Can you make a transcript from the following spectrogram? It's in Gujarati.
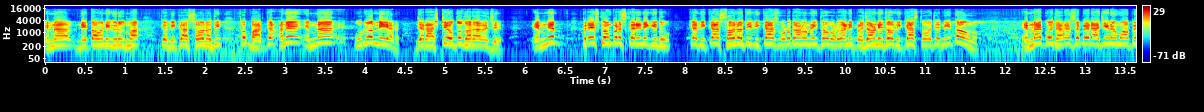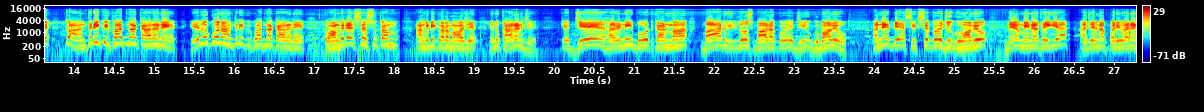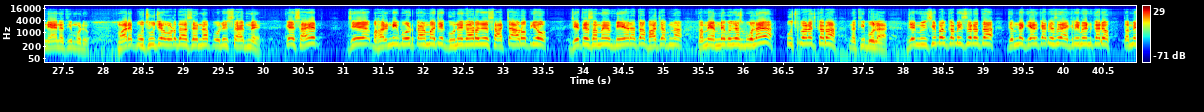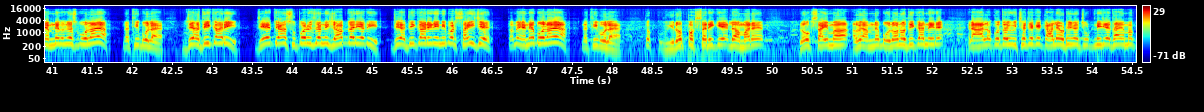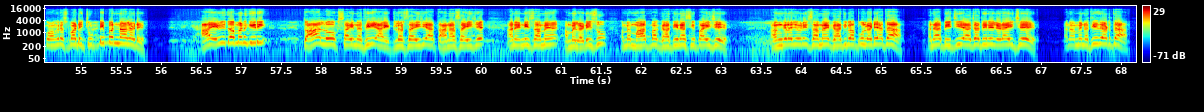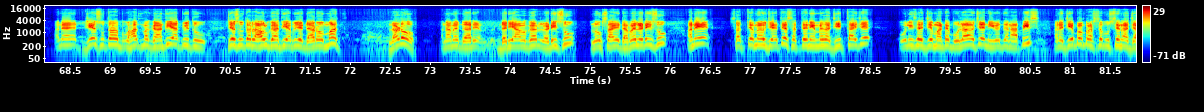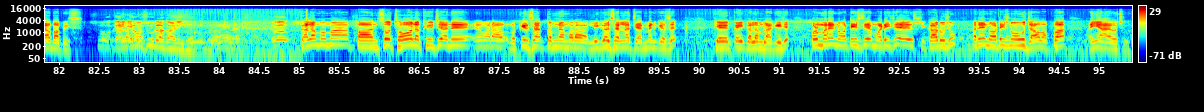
એમના નેતાઓની વિરુદ્ધમાં કે વિકાસ થયો નથી. તો ભારત અને એમના પૂર્વ મેયર જે રાષ્ટ્રીય હોદ્દો ધરાવે છે, એમને પ્રેસ કોન્ફરન્સ કરીને કીધું કે વિકાસ થયો નથી, વિકાસ વડોદરાનો નહીં થયો, વડોદરાની પ્રજાનો નહીં થયો, વિકાસ થયો છે નેતાઓનો. એમના કોઈ ધારાસભ્ય રાજીનામું આપે તો આંતરિક વિવાદના કારણે, એ લોકોના આંતરિક વિવાદના કારણે કોંગ્રેસને શું કામ આંગળી કરવામાં આવે છે? એનું કારણ છે કે જે હરણી બોટ કાંડમાં બાર નિર્દોષ બાળકોએ જીવ ગુમાવ્યો અને બે શિક્ષકોએ જીવ ગુમાવ્યો. બે મહિના થઈ ગયા. આજે એમના પરિવારને ન્યાય નથી મળ્યો. મારે પૂછવું છે વડોદરા શહેરના પોલીસ સાહેબને કે સાહેબ, જે હરની બોટ કાંડમાં જે ગુનેગારો છે સાચા આરોપીઓ જે તે સમયે મેયર હતા ભાજપના, તમે એમને કોઈ દિવસ બોલાયા? પૂછપરછ કરવા નથી બોલાયા. જે મ્યુનિસિપલ કમિશનર હતા જેમને ગેરકાયદેસર એગ્રીમેન્ટ કર્યો, તમે એમને કોઈ દિવસ બોલાયા? નથી બોલાયા. જે અધિકારી, જે ત્યાં સુપરવિઝરની જવાબદારી હતી, જે અધિકારીની એની પર સહી છે, તમે એને બોલાયા? નથી બોલાયા. તો વિરોધ પક્ષ તરીકે, એટલે અમારે લોકશાહીમાં હવે અમને બોલવાનો અધિકાર નહીં રહે. એટલે આ લોકો તો એવું ઈચ્છે છે કે કાલે ઉઠીને ચૂંટણી જે થાય એમાં કોંગ્રેસ પાર્ટી ચૂંટણી પણ ના લડે. આ એવી દમણગીરી. તો આ લોકશાહી નથી, આ હિટલરશાહી છે, આ તાનાશાહી છે. અને એની સામે અમે લડીશું. અમે મહાત્મા ગાંધીના સિપાહી છે. અંગ્રેજોની સામે ગાંધી બાપુ લડ્યા હતા અને આ બીજી આઝાદીની લડાઈ છે. અને અમે નથી લડતા. અને જે સૂત્ર મહાત્મા ગાંધી આપ્યું હતું, જે સૂત્ર રાહુલ ગાંધી આપ્યું છે, ડરો મત, લડો. અને અમે ડર- ડર્યા વગર લડીશું. લોકશાહી ઢબે લડીશું. અને સત્યમેવ જે તે સત્યની હંમેશા જીત થાય છે. પોલીસે જે માટે બોલાવ્યો છે નિવેદન આપીશ અને જે પણ પ્રશ્ન પૂછશે એના જવાબ આપીશ. શું લગાડી છે? કલમોમાં પાંચસો છ લખ્યું છે અને એ મારા વકીલ સાહેબ તમને અમારા લીગલ સેલના ચેરમેન કહેશે કે કઈ કલમ લાગી છે. પણ મને નોટિસ જે મળી છે એ સ્વીકારું છું અને નોટિસનો હું જવાબ આપવા અહીંયા આવ્યો છું.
